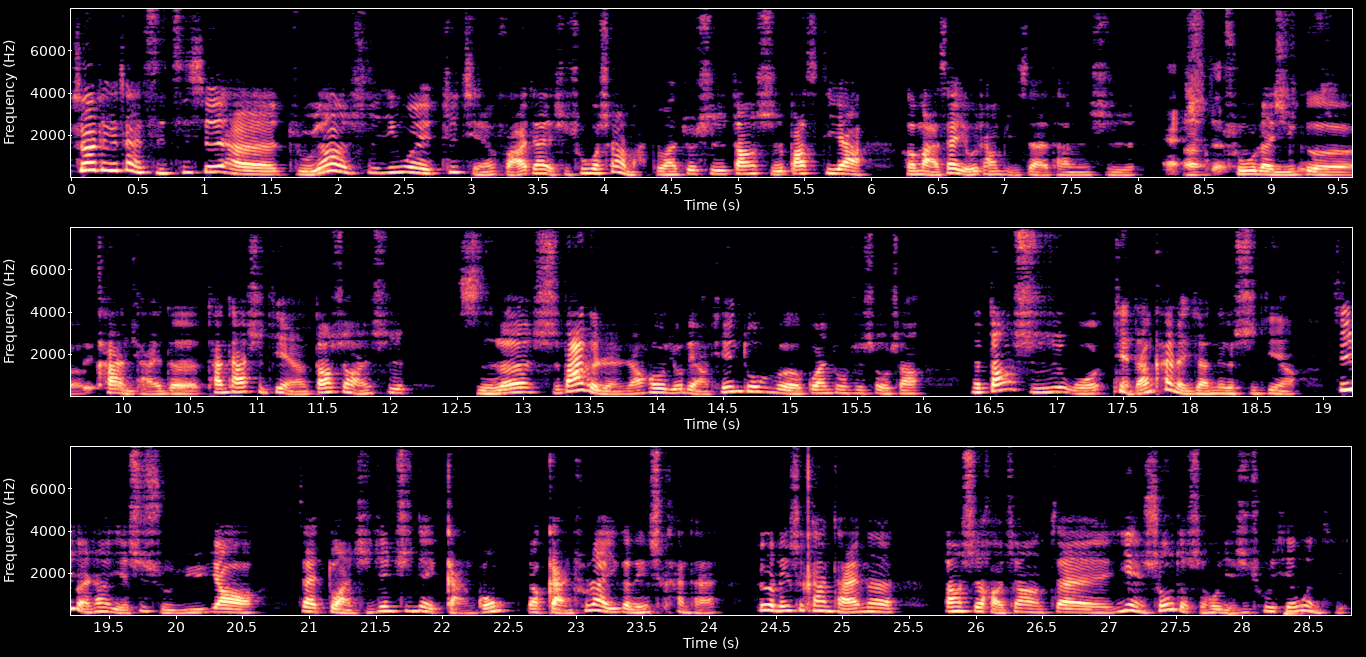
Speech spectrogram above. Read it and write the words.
说到这个战旗，其实呃，主要是因为之前法甲也是出过事儿嘛，对吧？就是当时巴斯蒂亚和马赛有一场比赛，他们是呃出了一个看台的坍塌事件啊，当时好像是死了十八个人，然后有两千多个观众是受伤。那当时我简单看了一下那个事件啊，基本上也是属于要在短时间之内赶工，要赶出来一个临时看台。这个临时看台呢，当时好像在验收的时候也是出了一些问题。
